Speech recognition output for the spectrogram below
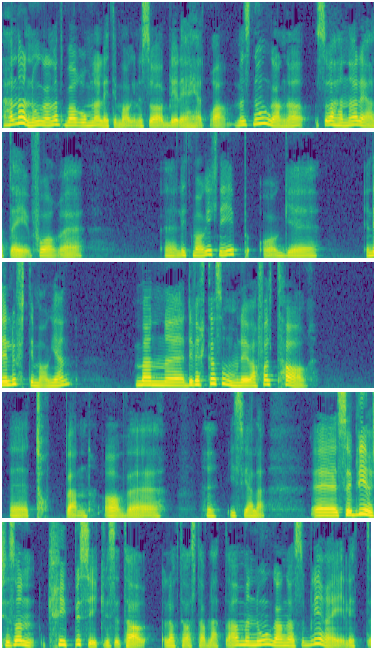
hender det noen ganger at det bare rumler litt i magen, og så blir det helt bra. Mens noen ganger så hender det at jeg får eh, eh litt mageknip og eh, en del luft i magen. Men eh, det virker som om det i hvert fall tar eh, toppen av eh, isfjellet. så jeg blir ikke sånn krypesyk hvis jeg tar laktastabletter, men noen ganger så blir jeg litt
